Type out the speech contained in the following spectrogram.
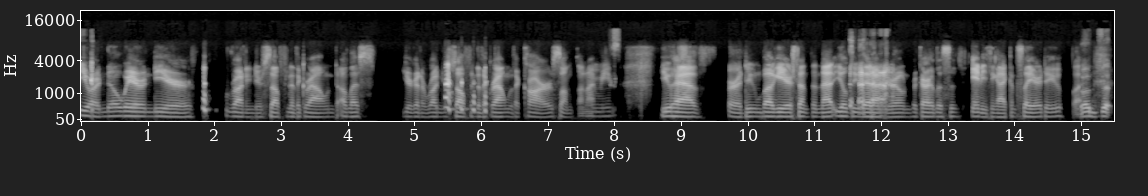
you are nowhere near running yourself into the ground unless you're gonna run yourself into the ground with a car or something. I mean, you have or a dune buggy or something that you'll do that on your own, regardless of anything I can say or do. But Well, the-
